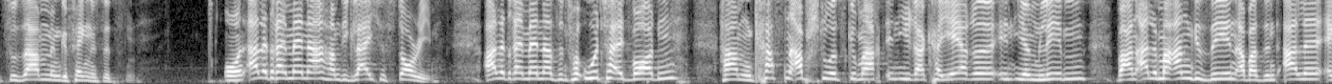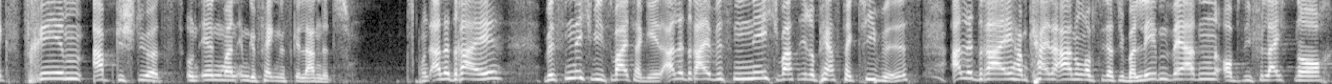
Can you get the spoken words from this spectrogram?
zusammen im Gefängnis sitzen. Und alle drei Männer haben die gleiche Story. Alle drei Männer sind verurteilt worden, haben einen krassen Absturz gemacht in ihrer Karriere, in ihrem Leben, waren alle mal angesehen, aber sind alle extrem abgestürzt und irgendwann im Gefängnis gelandet. Und alle drei wissen nicht, wie es weitergeht. Alle drei wissen nicht, was ihre Perspektive ist. Alle drei haben keine Ahnung, ob sie das überleben werden, ob sie vielleicht noch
